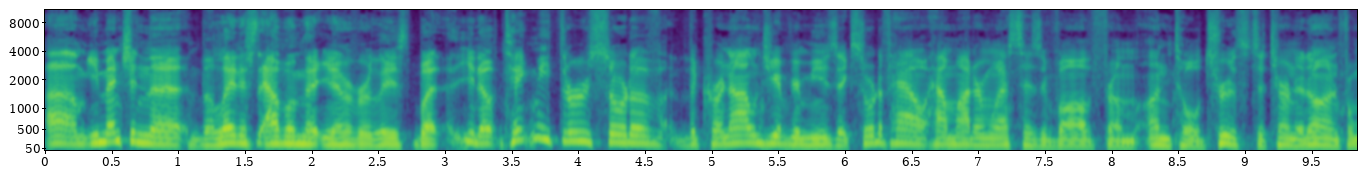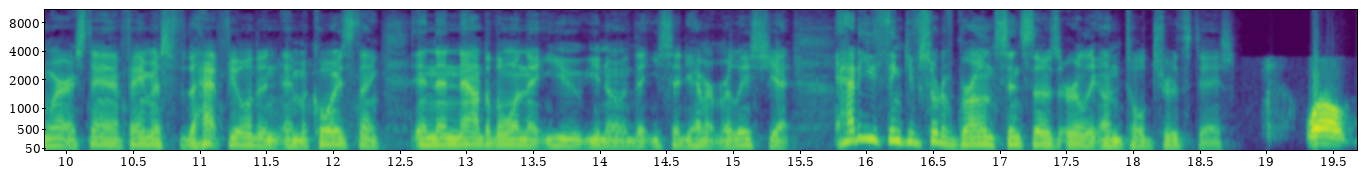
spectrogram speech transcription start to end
Um, you mentioned the the latest album that you never released, but you know, take me through sort of the chronology of your music, sort of how how Modern West has evolved from Untold Truths to Turn It On, from Where I Stand, famous for the Hatfield and, and McCoy's thing, and then now to the one that you you know that you said you haven't released yet. How do you think you've sort of grown since those early Untold Truths days? Well,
